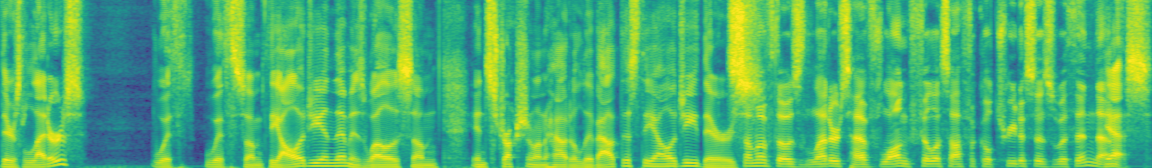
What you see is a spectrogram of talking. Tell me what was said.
there's letters with with some theology in them as well as some instruction on how to live out this theology. There's Some of those letters have long philosophical treatises within them. yes.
